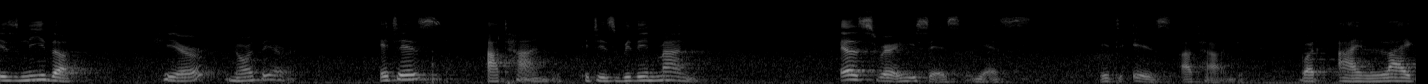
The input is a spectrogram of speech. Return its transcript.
is neither here nor there. It is at hand, it is within man. Elsewhere, he says, yes, it is at hand. But I like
